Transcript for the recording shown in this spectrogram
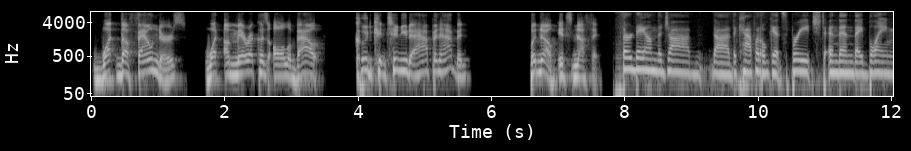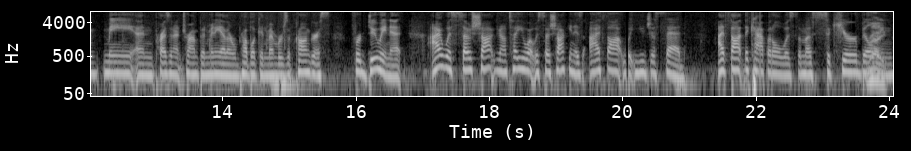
what the founders, what America's all about, could continue to happen, happen. But no, it's nothing third day on the job, uh, the Capitol gets breached, and then they blame me and President Trump and many other Republican members of Congress for doing it. I was so shocked, and I'll tell you what was so shocking is I thought what you just said. I thought the Capitol was the most secure building right.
